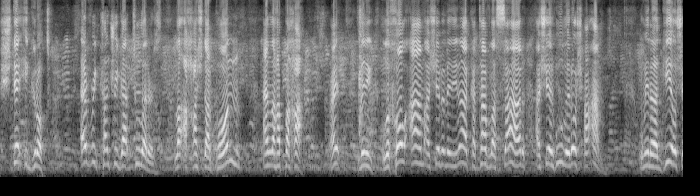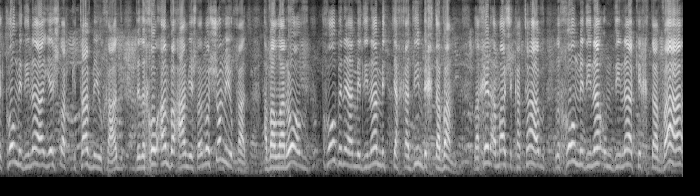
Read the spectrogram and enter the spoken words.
שתי איגרות. Every country got two letters. לאחשדרפון and להפחה. Right? meaning לכל עם אשר במדינה כתב לשר אשר הוא לראש העם. ומן הרגיל שכל מדינה יש לה כתב מיוחד ולכל עם ועם יש להם לשון מיוחד אבל לרוב כל בני המדינה מתייחדים בכתבם לכן אמר שכתב לכל מדינה ומדינה ככתבה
